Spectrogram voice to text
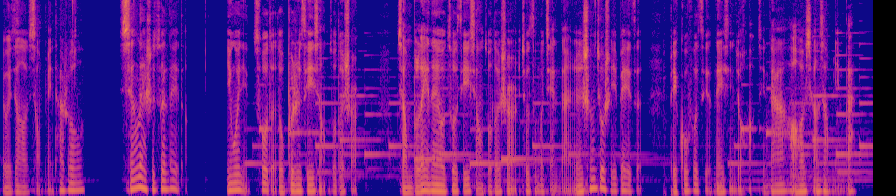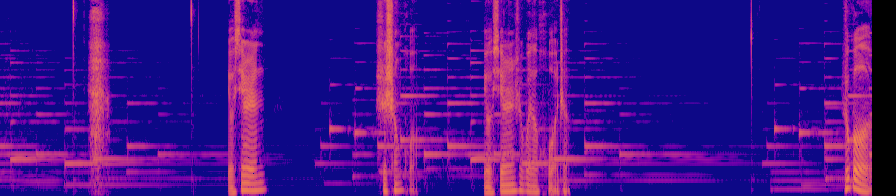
有个叫小梅，她说：“心累是最累的，因为你做的都不是自己想做的事儿。想不累，那要做自己想做的事儿，就这么简单。人生就是一辈子，别辜负自己的内心就好。请大家好好想想明白。有些人是生活，有些人是为了活着。如果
